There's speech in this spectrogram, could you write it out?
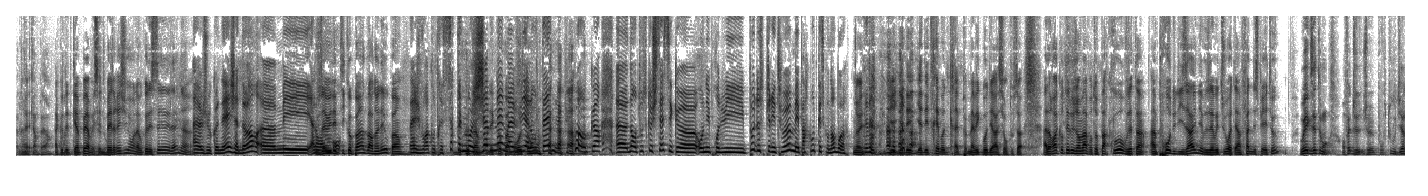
à côté de Quimper. À côté de Quimper, mais c'est une belle région. Là, vous connaissez Hélène? Euh, Je connais, j'adore, euh, mais alors. Vous avez eu des petits copains de Douarnenez ou pas? Bah, Je vous raconterai certainement jamais ma vie à l'antenne, mais puis quoi encore euh, Non, tout ce que je sais, c'est que on y produit peu de spiritueux, mais par contre, qu'est-ce qu'on en boit? Oui. il, y il, y a des très bonnes crêpes, mais avec modération, tout ça. Alors, racontez-nous, Jean-Marc, votre parcours. Vous êtes un, un pro du design et vous avez toujours été un fan des spiritueux? Oui, exactement. En fait, je, je, pour tout vous dire,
